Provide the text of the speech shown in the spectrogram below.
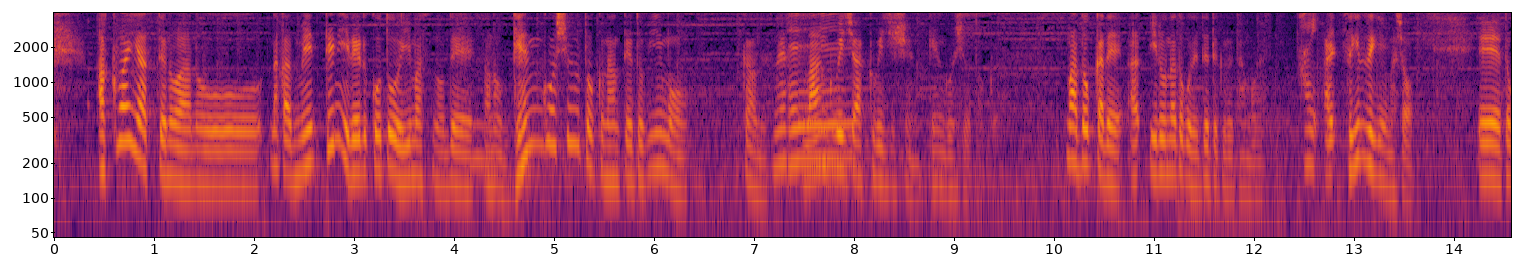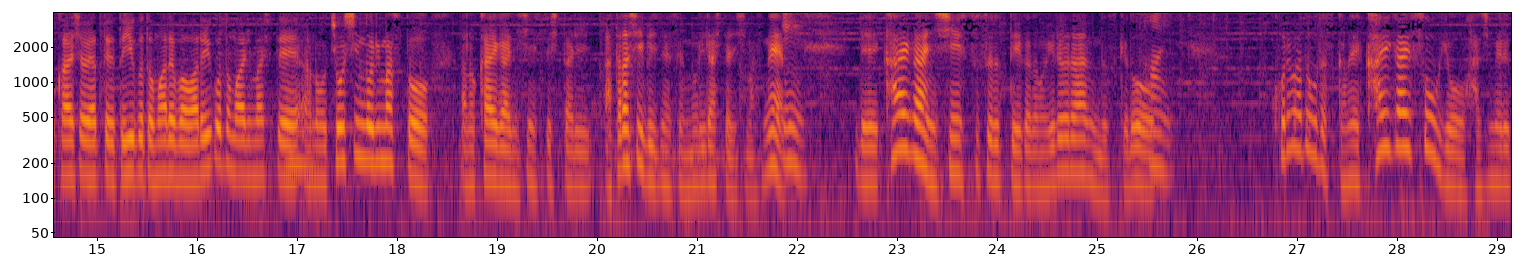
acquire っていうのはあのなんか手に入れることを言いますので、うん、あの言語習得なんていう時にも使うんですね。language acquisition 言語習得。まあどっかであいろんなところで出てくる単語です。はい。はい、次々見ましょう。えーと、会社をやっているということもあれば悪いこともありまして、うん、あの調子に乗りますとあの海外に進出したり新しいビジネスに乗り出したりしますね。で海外に進出するっていう方もいろいろあるんですけど、はい、これはどうですかね？海外創業を始める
